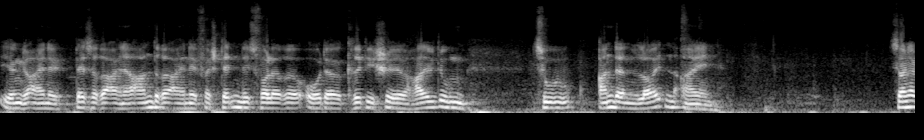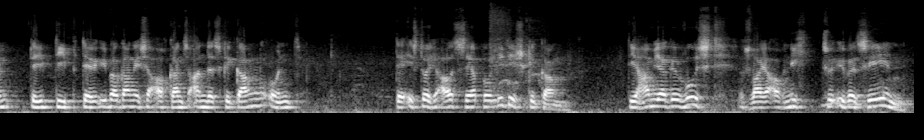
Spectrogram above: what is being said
irgendeine bessere, eine andere, eine verständnisvollere oder kritische Haltung zu anderen Leuten ein. Sondern die, die, der Übergang ist ja auch ganz anders gegangen und der ist durchaus sehr politisch gegangen. Die haben ja gewusst, das war ja auch nicht zu übersehen,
